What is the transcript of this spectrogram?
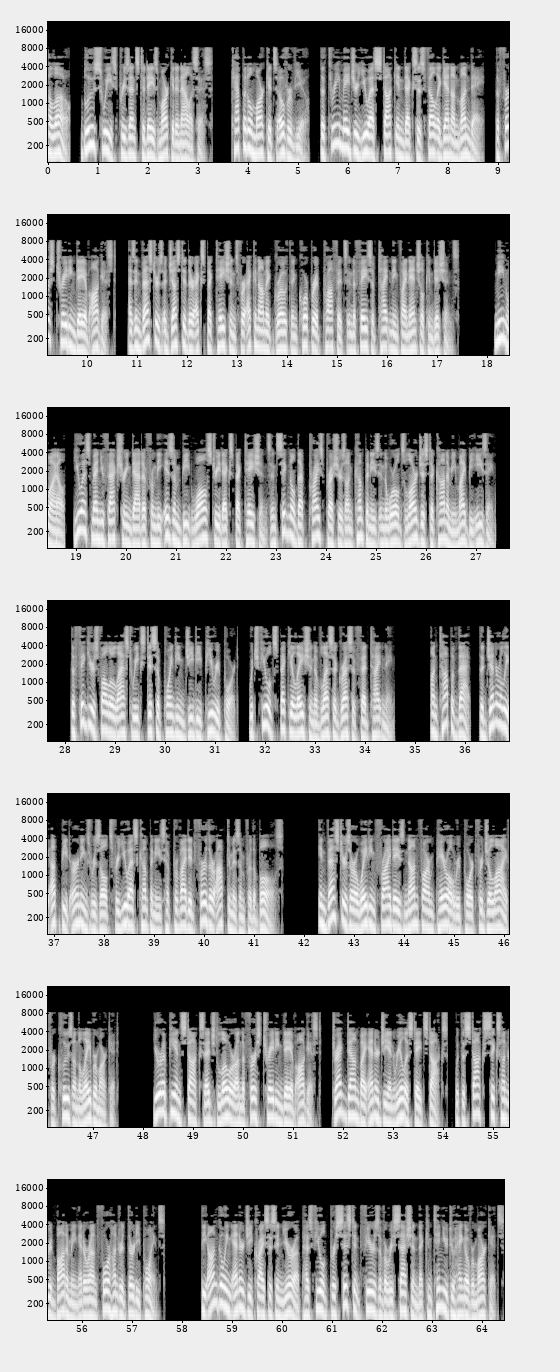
Hello. Blue Suisse presents today's market analysis. Capital Markets Overview. The three major U.S. stock indexes fell again on Monday, the first trading day of August, as investors adjusted their expectations for economic growth and corporate profits in the face of tightening financial conditions. Meanwhile, U.S. manufacturing data from the ISM beat Wall Street expectations and signaled that price pressures on companies in the world's largest economy might be easing. The figures follow last week's disappointing GDP report, which fueled speculation of less aggressive Fed tightening. On top of that, the generally upbeat earnings results for U.S. companies have provided further optimism for the bulls. Investors are awaiting Friday's non-farm payroll report for July for clues on the labor market. European stocks edged lower on the first trading day of August, dragged down by energy and real estate stocks, with the Stoxx 600 bottoming at around 430 points. The ongoing energy crisis in Europe has fueled persistent fears of a recession that continue to hang over markets.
